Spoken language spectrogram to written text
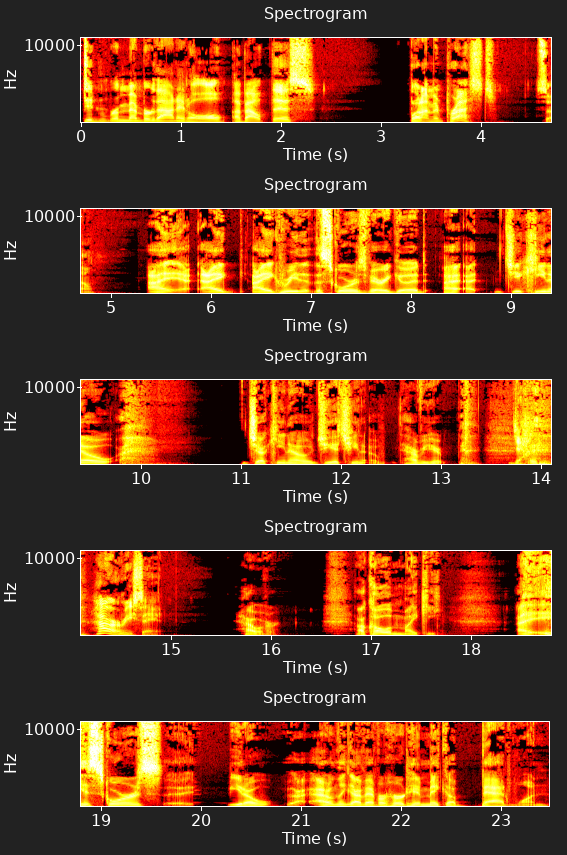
didn't remember that at all about this but i'm impressed. So. I I I agree that the score is very good. I, I Giacchino, Giacchino, Giacchino, however you, yeah however you say it however, I'll call him Mikey. I, his scores, uh, you know, I don't think I've ever heard him make a bad one.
